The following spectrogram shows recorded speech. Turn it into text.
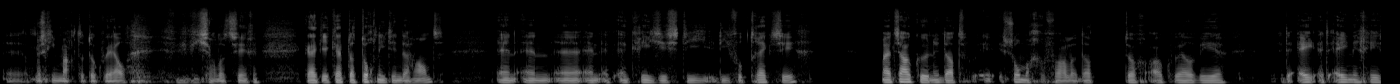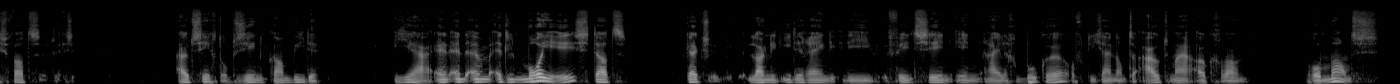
of misschien mag dat ook wel, wie zal het zeggen. Kijk, ik heb dat toch niet in de hand. En, en, uh, en een crisis die, die voltrekt zich. Maar het zou kunnen dat in sommige gevallen dat toch ook wel weer de, e het enige is wat uitzicht op zin kan bieden. Ja, en, en, en het mooie is dat, kijk, lang niet iedereen die, die vindt zin in heilige boeken, of die zijn dan te oud, maar ook gewoon romans.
